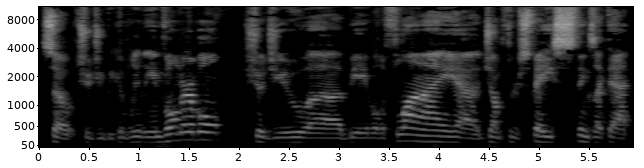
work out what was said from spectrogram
So, should you be completely invulnerable? Should you, uh, be able to fly, uh, jump through space, things like that?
